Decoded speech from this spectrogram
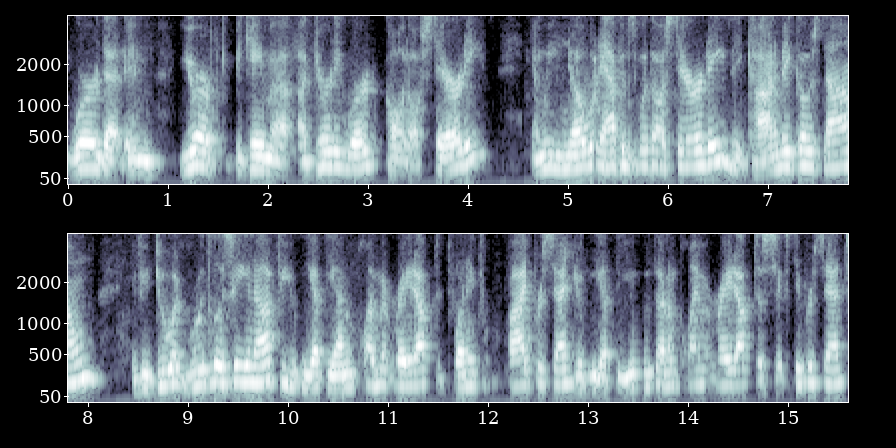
word that in Europe became a, a dirty word called austerity. And we know what happens with austerity. The economy goes down. If you do it ruthlessly enough, you can get the unemployment rate up to 25%. You can get the youth unemployment rate up to 60%.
